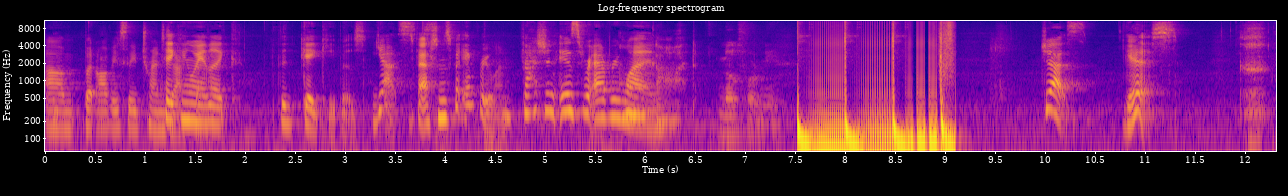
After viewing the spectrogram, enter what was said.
um, but obviously trend Taking away that. like the gatekeepers. yes Fashion's for everyone. fashion is for Oh everyone my god. Not for me. jess Yes.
